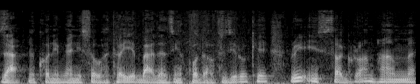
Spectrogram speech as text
ضبط میکنیم. یعنی صحبت های بعد از این خداحافظی رو که روی اینستاگرام هم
